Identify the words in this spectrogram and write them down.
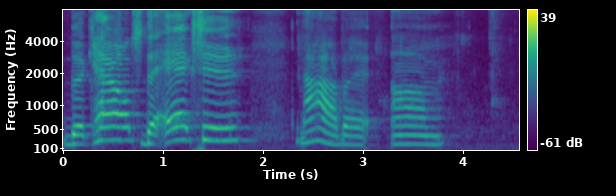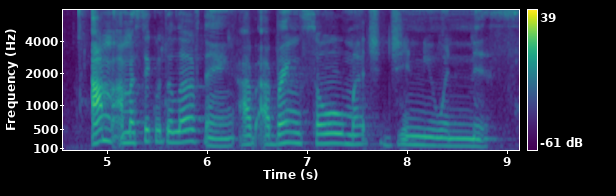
the couch, the action. Nah, but um, I'm I'm gonna stick with the love thing. I, I bring so much genuineness,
